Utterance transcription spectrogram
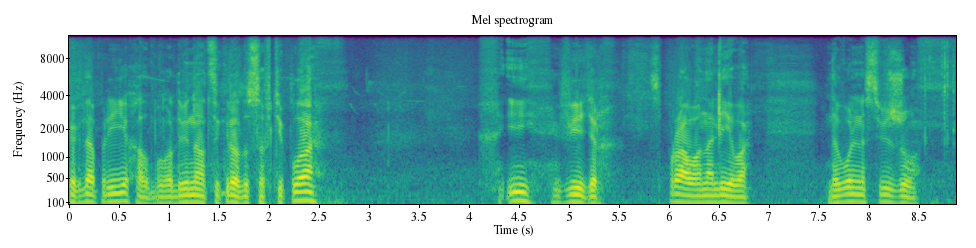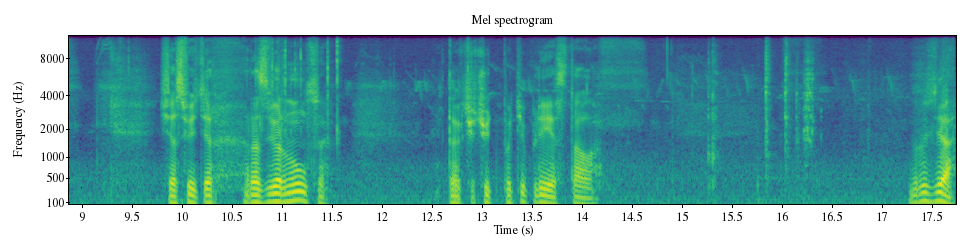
Когда приехал, было 12 градусов тепла и ветер справа налево довольно свежо. Сейчас ветер развернулся. Так чуть-чуть потеплее стало. Друзья,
